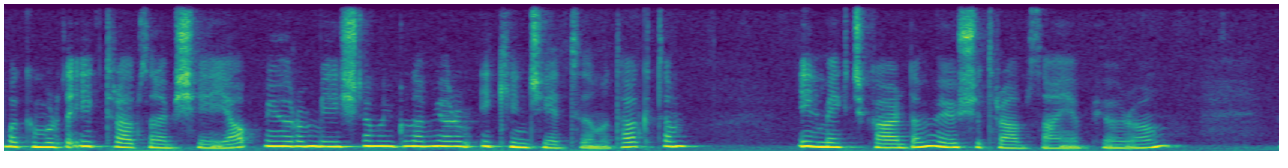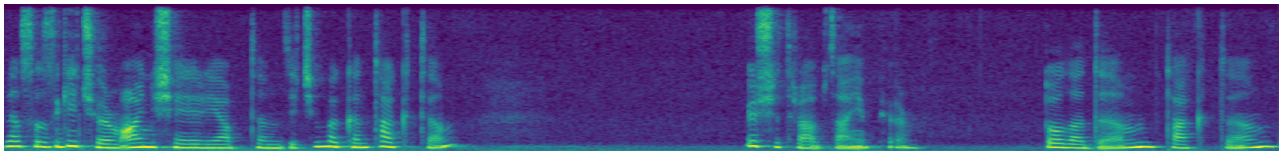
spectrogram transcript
Bakın burada ilk trabzana bir şey yapmıyorum. Bir işlem uygulamıyorum. İkinciye tığımı taktım. ilmek çıkardım ve üçlü trabzan yapıyorum. Biraz hızlı geçiyorum aynı şeyleri yaptığımız için. Bakın taktım. Üçlü trabzan yapıyorum. Doladım, taktım.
